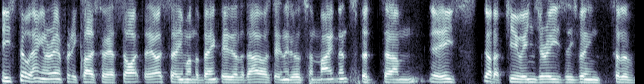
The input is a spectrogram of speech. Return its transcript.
he's still hanging around pretty close to our site there. I see him on the bank there the other day. I was down there doing some maintenance, but um, yeah, he's got a few injuries. He's been sort of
